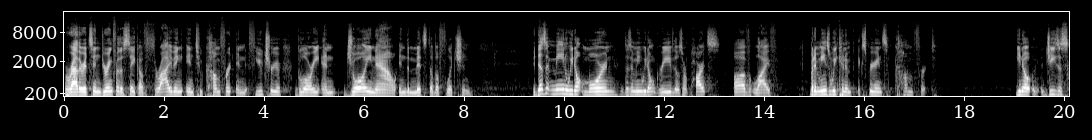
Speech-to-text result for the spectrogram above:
but rather, it's enduring for the sake of thriving into comfort and future glory and joy now in the midst of affliction. It doesn't mean we don't mourn, it doesn't mean we don't grieve. Those are parts of life. But it means we can experience comfort you know, Jesus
